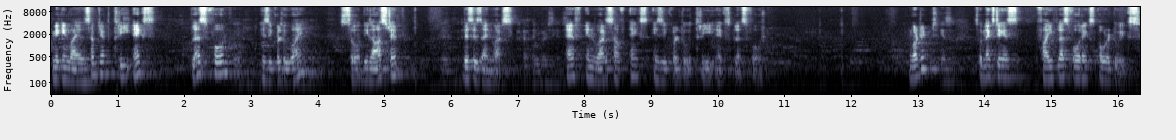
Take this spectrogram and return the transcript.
making y as a subject 3x plus 4 Four. is equal to y. So the last step this is the inverse. Uh, inverse, yes. f inverse of x is equal to 3x plus 4 got it Yes, sir. So next is 5 plus 4x over 2x.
